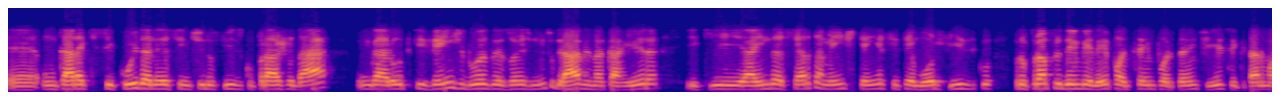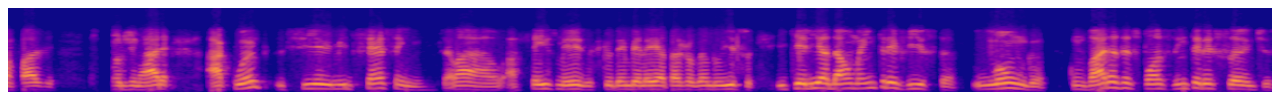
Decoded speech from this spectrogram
é, um cara que se cuida nesse sentido físico para ajudar, um garoto que vem de duas lesões muito graves na carreira e que ainda certamente tem esse temor físico. Para o próprio Dembélé pode ser importante isso, que está numa fase extraordinária. Há quanto, se me dissessem, sei lá, há seis meses que o Dembélé ia estar tá jogando isso e que ele ia dar uma entrevista longa com várias respostas interessantes.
